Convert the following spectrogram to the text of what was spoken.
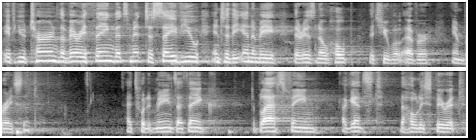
if you turn the very thing that's meant to save you into the enemy, there is no hope that you will ever embrace it. That's what it means, I think, to blaspheme against the Holy Spirit,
